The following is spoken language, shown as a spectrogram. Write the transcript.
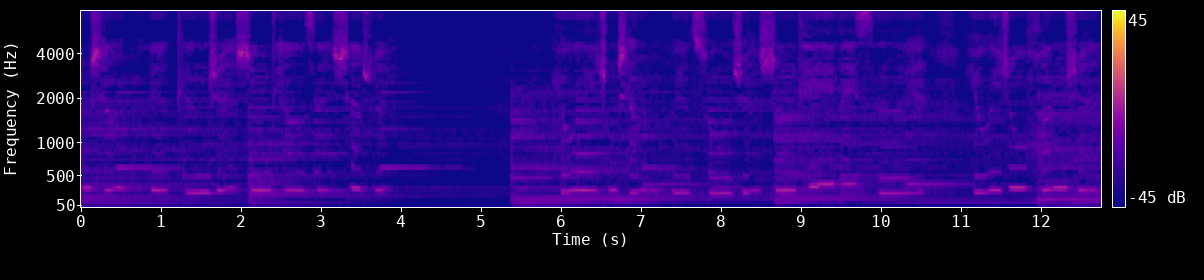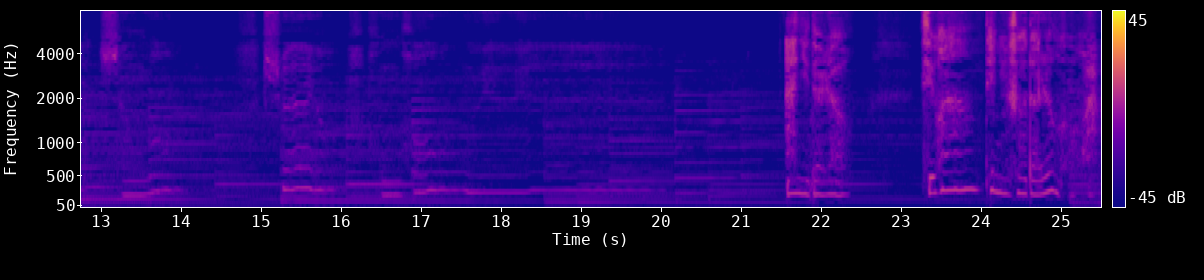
种强烈感觉，心跳在下坠；有一种强烈错觉，身体被撕裂；有一种幻觉，像梦，却又轰轰烈烈。爱你的人，喜欢听你说的任何话，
